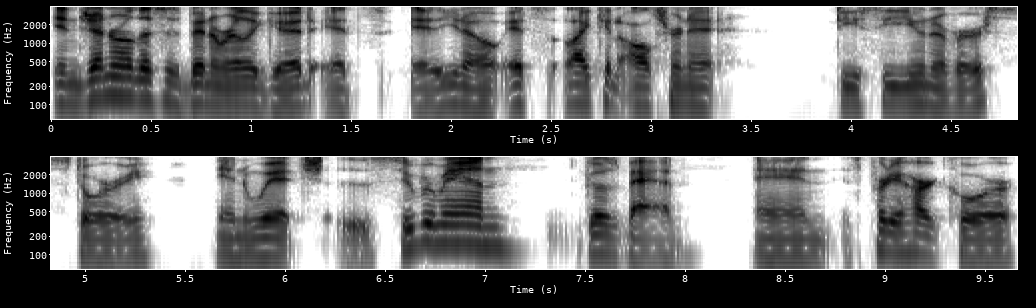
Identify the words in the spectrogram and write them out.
in general, this has been really good. It's it, you know it's like an alternate DC universe story in which Superman goes bad and it's pretty hardcore.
